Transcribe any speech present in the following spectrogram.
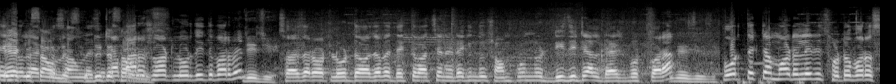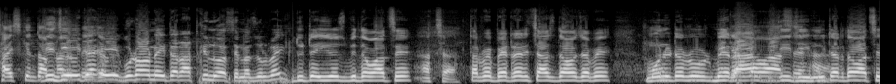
এই হলো একটা সাউন্ডলেস soundless। 1200 ওয়াট লোড দিতে পারবেন জি, জি। 6000 ওয়াট লোড দেওয়া যাবে দেখতে পাচ্ছেন এটা কিন্তু সম্পূর্ণ ডিজিটাল ড্যাশবোর্ড করা জি, জি। প্রত্যেকটা মডেলেরই ছোট বড় সাইজ কিন্তু জি জি এটা এই গোডাউন এটা আট কিলো আছে নাজুল ভাই। দুইটা ইউএসবি দেওয়া আছে। আচ্ছা। তারপরে ব্যাটারি চার্জ দেওয়া যাবে। মনিটর উঠবে রান জি জি হ্যাঁ। মিটার দেওয়া আছে।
